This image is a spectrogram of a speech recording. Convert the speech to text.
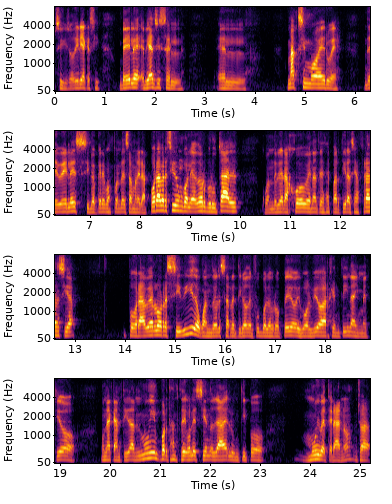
sí, yo diría que sí. Vélez, Bianchi es el, el máximo héroe de Vélez, si lo queremos poner de esa manera, por haber sido un goleador brutal cuando él era joven antes de partir hacia Francia por haberlo recibido cuando él se retiró del fútbol europeo y volvió a Argentina y metió una cantidad muy importante de goles, siendo ya él un tipo muy veterano. Yo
